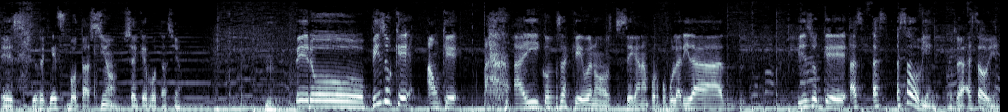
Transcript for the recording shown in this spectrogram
es, yo sé que es votación, sé que es votación. Mm. Pero pienso que aunque hay cosas que bueno se ganan por popularidad, pienso que ha, ha, ha estado bien, o sea, ha estado bien.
